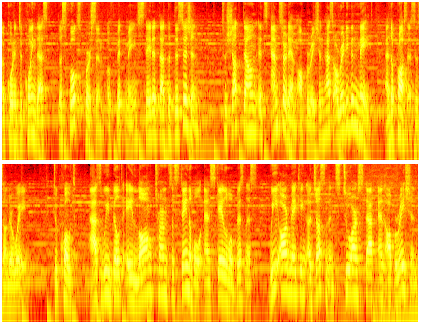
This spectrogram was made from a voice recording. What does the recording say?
According to Coindesk, the spokesperson of Bitmain stated that the decision to shut down its Amsterdam operation has already been made and the process is underway. To quote, as we build a long-term sustainable and scalable business, we are making adjustments to our staff and operation,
